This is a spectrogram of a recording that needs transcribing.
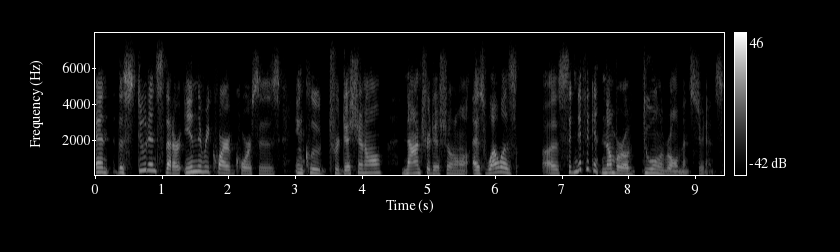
And the students that are in the required courses include traditional, non-traditional, as well as a significant number of dual enrollment students.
